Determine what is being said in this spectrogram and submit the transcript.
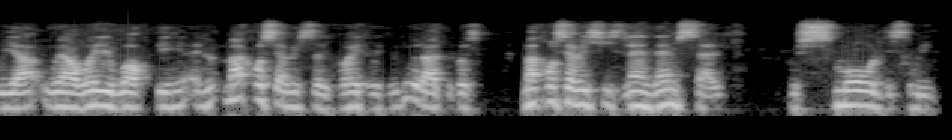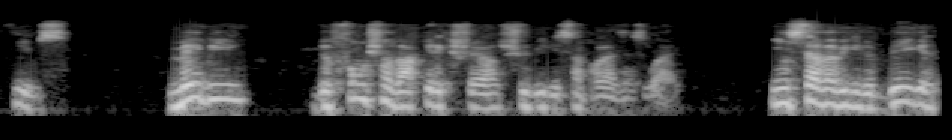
We are we are really working, and microservices is a great way to do that because microservices lend themselves to small distributed teams, maybe the function of architecture should be decentralized as well. Instead of having the big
